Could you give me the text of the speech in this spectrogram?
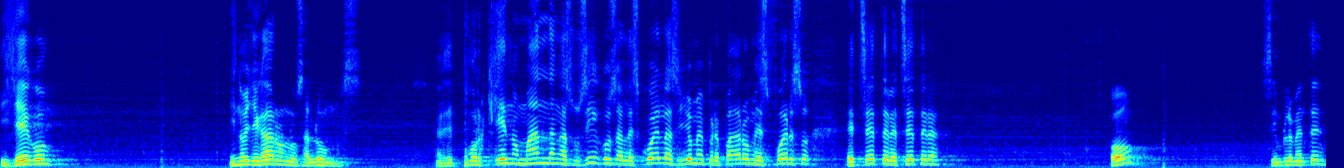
Y llego y no llegaron los alumnos. ¿Por qué no mandan a sus hijos a la escuela si yo me preparo, me esfuerzo, etcétera, etcétera? O simplemente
